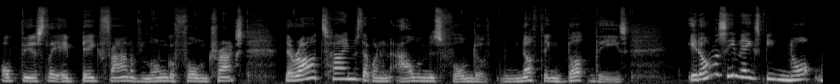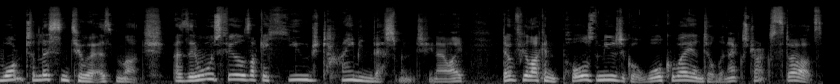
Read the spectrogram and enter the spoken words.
obviously a big fan of longer form tracks, there are times that when an album is formed of nothing but these, it honestly makes me not want to listen to it as much, as it always feels like a huge time investment. You know, I don't feel I can pause the music or walk away until the next track starts.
